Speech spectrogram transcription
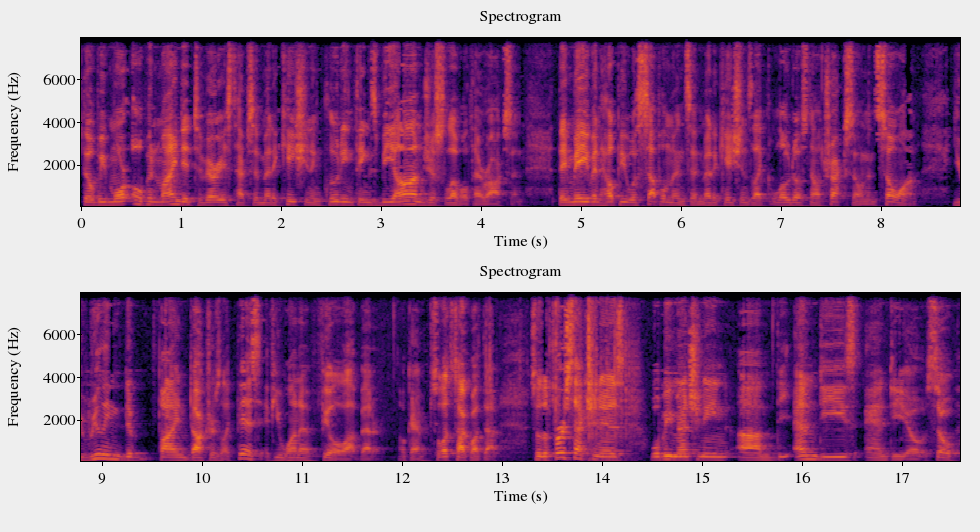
They'll be more open-minded to various types of medication, including things beyond just levothyroxine. They may even help you with supplements and medications like low-dose naltrexone and so on. You really need to find doctors like this if you want to feel a lot better. Okay, so let's talk about that. So the first section is we'll be mentioning um, the MDs and DOs. So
